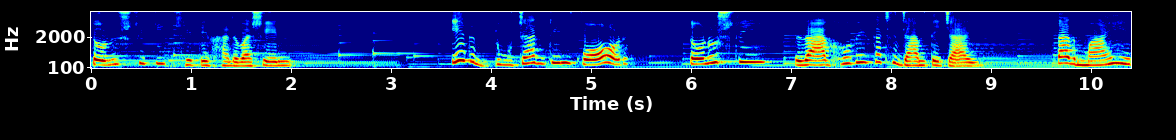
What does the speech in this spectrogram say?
তনুশ্রী কি খেতে ভালোবাসেন? এর দু চার দিন পর তনুশ্রী রাঘবের কাছে জানতে চায়, তার মায়ের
